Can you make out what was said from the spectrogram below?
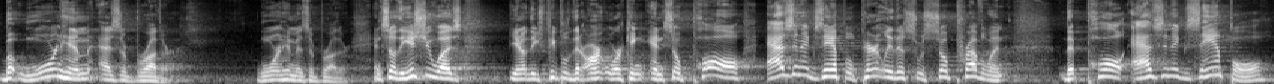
But warn him as a brother. Warn him as a brother. And so the issue was, you know, these people that aren't working. And so Paul, as an example, apparently this was so prevalent that Paul, as an example,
